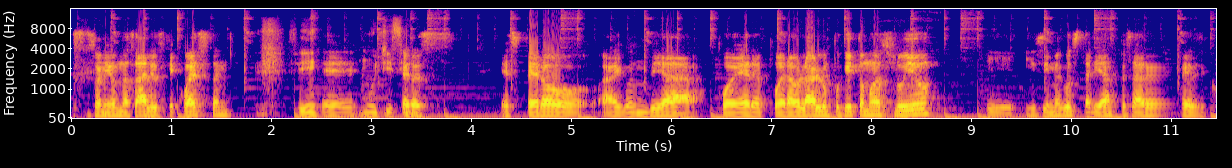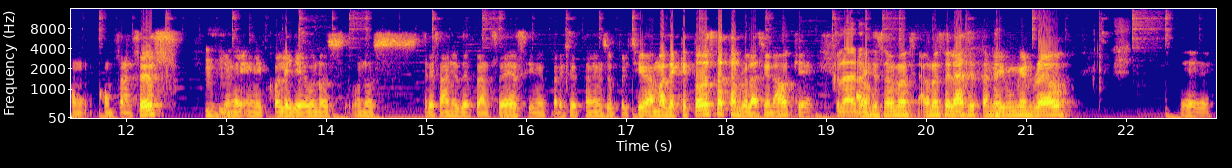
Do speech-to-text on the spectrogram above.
sonidos nasales que cuestan. Sí, eh, muchísimo. Pero espero algún día poder, poder hablarlo un poquito más fluido y, y sí me gustaría empezar eh, con, con, francés. Yo en, el cole llevé unos, unos tres años de francés y me pareció también súper chido. Además de que todo está tan relacionado que a veces a uno, a uno se le hace también un enredo. Eh,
